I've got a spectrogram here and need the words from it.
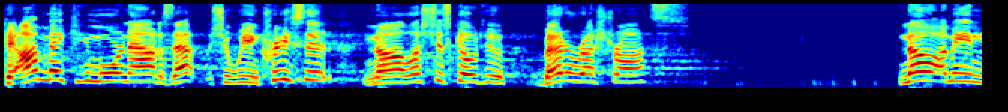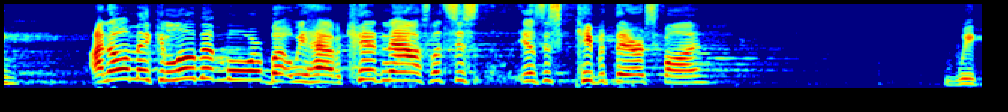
Okay, I'm making more now. Does that should we increase it? No, let's just go to better restaurants. No, I mean, I know I'm making a little bit more, but we have a kid now, so let's just let's just keep it there, it's fine. We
